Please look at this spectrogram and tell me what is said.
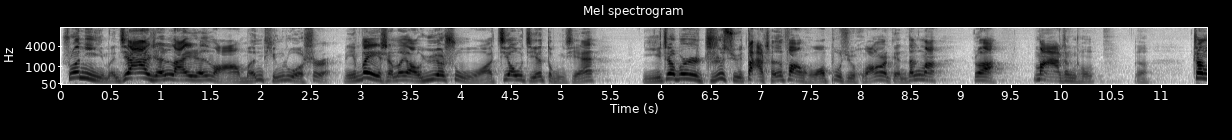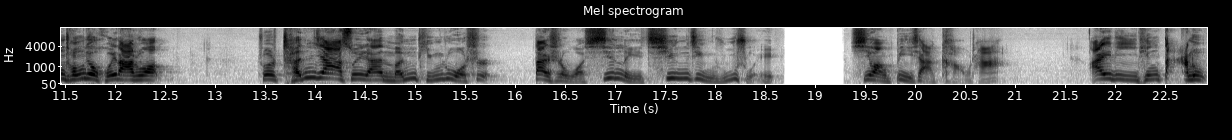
说你们家人来人往，门庭若市，你为什么要约束我交结董贤？你这不是只许大臣放火，不许皇上点灯吗？是吧？骂郑崇啊！郑崇就回答说：“说陈家虽然门庭若市，但是我心里清净如水，希望陛下考察。”哀帝一听大怒，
